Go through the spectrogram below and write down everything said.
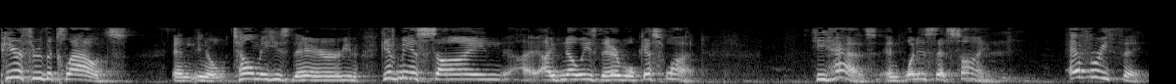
peer through the clouds and, you know, tell me he's there, you know, give me a sign, I, I know he's there. Well, guess what? He has. And what is that sign? Everything.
